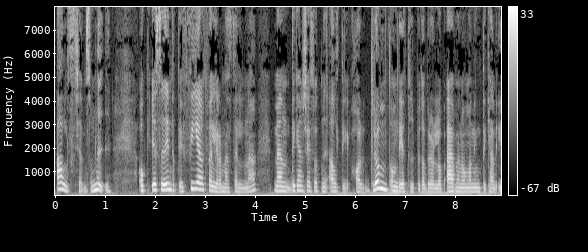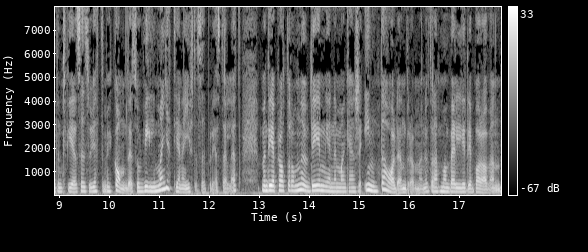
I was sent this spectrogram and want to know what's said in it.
alls känns som ni. Och jag säger inte att det är fel att välja de här ställena, men det kanske är så att ni alltid har drömt om det typet av bröllop, även om man inte kan identifiera sig så jättemycket om det, så vill man jättegärna gifta sig på det stället. Men det jag pratar om nu, det är mer när man kanske inte har den drömmen, utan att man väljer det bara av en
